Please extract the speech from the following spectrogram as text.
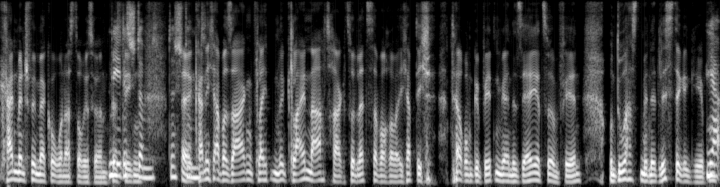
kein Mensch will mehr Corona-Stories hören. Nee, Deswegen, das stimmt. Das stimmt. Äh, kann ich aber sagen, vielleicht einen kleinen Nachtrag zur letzter Woche, weil ich habe dich darum gebeten, mir eine Serie zu empfehlen und du hast mir eine Liste gegeben. Ja.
